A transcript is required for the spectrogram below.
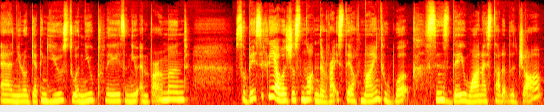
and you know getting used to a new place a new environment so basically i was just not in the right state of mind to work since day one i started the job.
